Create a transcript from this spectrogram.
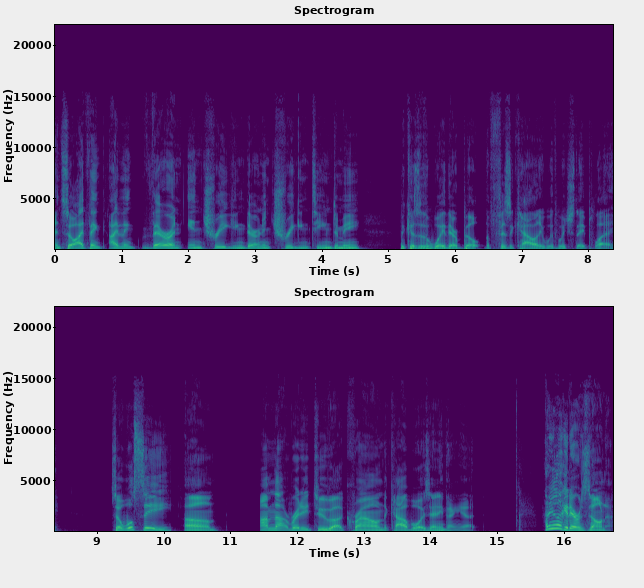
and so I think I think they're an intriguing they're an intriguing team to me because of the way they're built, the physicality with which they play. So we'll see. Um, I'm not ready to uh, crown the Cowboys anything yet. How do you look at Arizona?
